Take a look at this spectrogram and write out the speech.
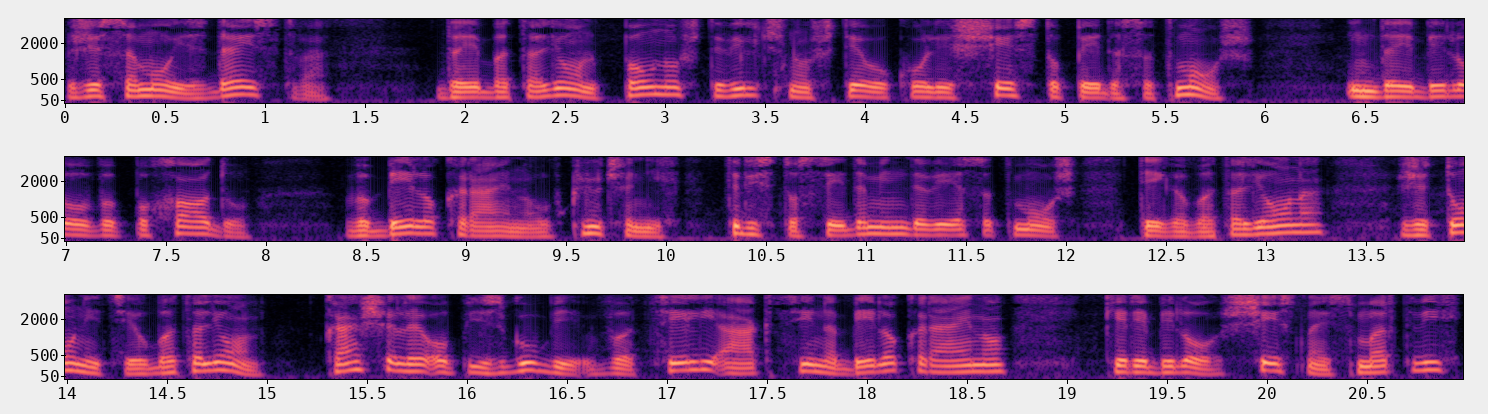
že samo iz dejstva, da je bataljon polnoštevilčno štev okoli 650 mož in da je bilo v pohodu v Belo krajino vključenih 397 mož tega bataljona, že tonic je v bataljon, kaj šele ob izgubi v celi akciji na Belo krajino, kjer je bilo 16 mrtvih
